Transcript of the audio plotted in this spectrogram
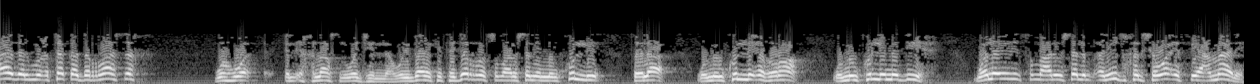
هذا المعتقد الراسخ وهو الإخلاص لوجه الله. ولذلك يتجرد صلى الله عليه وسلم من كل طلاء ومن كل إغراء ومن كل مديح. ولا يريد صلى الله عليه وسلم أن يدخل شوائف في أعماله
